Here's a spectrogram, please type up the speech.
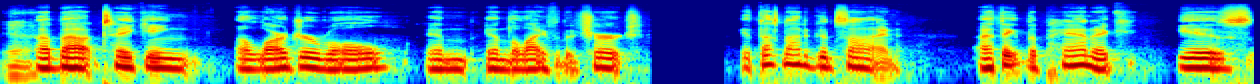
Yeah. about taking a larger role in, in the life of the church, it, that's not a good sign. I think the panic is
